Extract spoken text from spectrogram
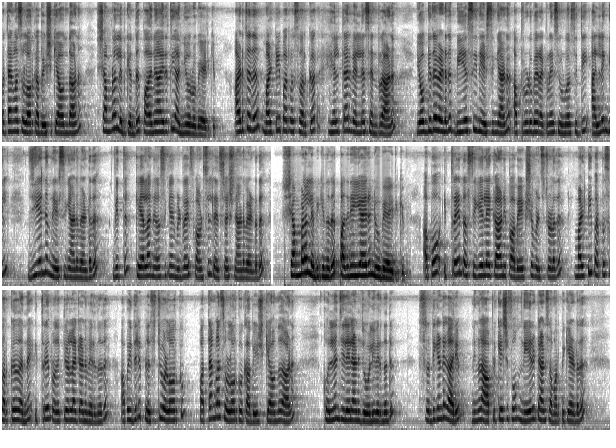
പത്താം ക്ലാസ് ഉള്ളവർക്ക് അപേക്ഷിക്കാവുന്നതാണ്. ശമ്പളം ലഭിക്കുന്നത് പതിനായിരത്തി അഞ്ഞൂറ് രൂപയായിരിക്കും. അടുത്തത് multipurpose worker health and wellness centre ആണ്. യോഗ്യത വേണ്ടത് ബി എസ് സി നഴ്സിംഗ് ആണ്. അപ്രൂവ്ഡ് ബൈ റെക്കഗ്നൈസ് യൂണിവേഴ്സിറ്റി അല്ലെങ്കിൽ ജി എൻ എം നഴ്സിംഗ് ആണ് വേണ്ടത്. With Kerala nursing and midwife council registration ആണ് വേണ്ടത്. ശമ്പളം ലഭിക്കുന്നത് പതിനയ്യായിരം രൂപയായിരിക്കും. അപ്പോൾ ഇത്രയും തസ്തികയിലേക്കാണ് ഇപ്പോൾ അപേക്ഷ വിളിച്ചിട്ടുള്ളത്. മൾട്ടി പർപ്പസ് വർക്കർ തന്നെ ഇത്രയും പ്രൊജക്റ്റുകളിലായിട്ടാണ് വരുന്നത്. അപ്പോൾ ഇതിൽ പ്ലസ് ടു ഉള്ളവർക്കും പത്താം ക്ലാസ് ഉള്ളവർക്കും ഒക്കെ അപേക്ഷിക്കാവുന്നതാണ്. കൊല്ലം ജില്ലയിലാണ് ജോലി വരുന്നത്. ശ്രദ്ധിക്കേണ്ട കാര്യം നിങ്ങൾ ആപ്ലിക്കേഷൻ ഫോം നേരിട്ടാണ് സമർപ്പിക്കേണ്ടത്.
